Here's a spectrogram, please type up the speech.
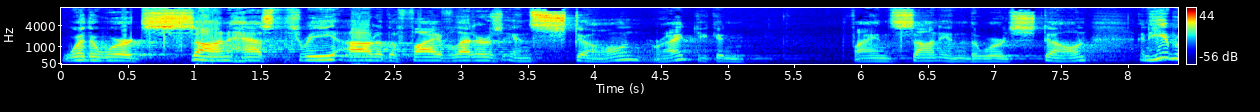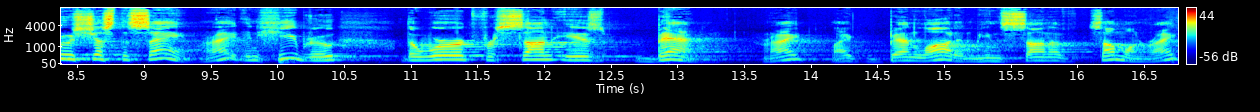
where the word son has three out of the five letters in stone, right? You can find son in the word stone. In Hebrew, it's just the same, right? In Hebrew, the word for son is ben, right? Like Ben Laden means son of someone, right?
